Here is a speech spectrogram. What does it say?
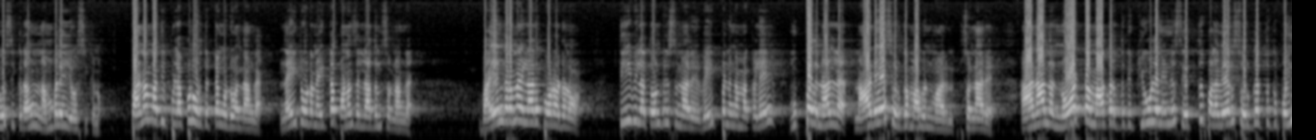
யோசிக்கிறாங்கன்னு நம்மளே யோசிக்கணும். பண மதிப்பிழப்புன்னு ஒரு திட்டம் கொண்டு வந்தாங்க. நைட்டோட நைட்டா பணம் செல்லாதுன்னு சொன்னாங்க. பயங்கரமா எல்லாரும் போராடணும். டிவியில் தோன்றி சொன்னாரு வெயிட் பண்ணுங்க மக்களே முப்பது நாளில் நாடே சொர்க்கமாகும் சொன்னாரு. ஆனால் அந்த நோட்டை மாத்துறதுக்கு கியூல நின்று செத்து பல பேர் சொர்க்கத்துக்கு போய்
